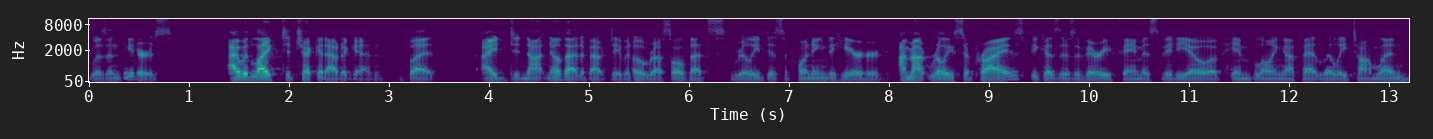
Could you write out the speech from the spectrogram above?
was in theaters. I would like to check it out again, but I did not know that about David O. Russell. That's really disappointing to hear. I'm not really surprised because there's a very famous video of him blowing up at Lily Tomlin.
